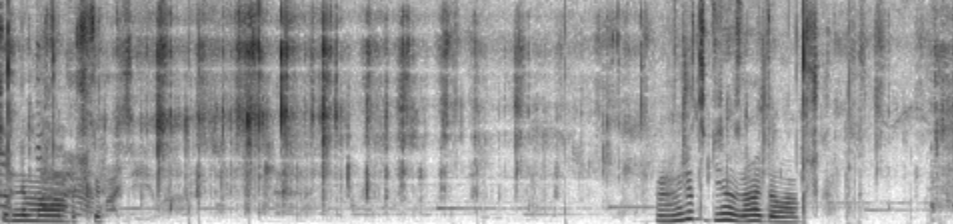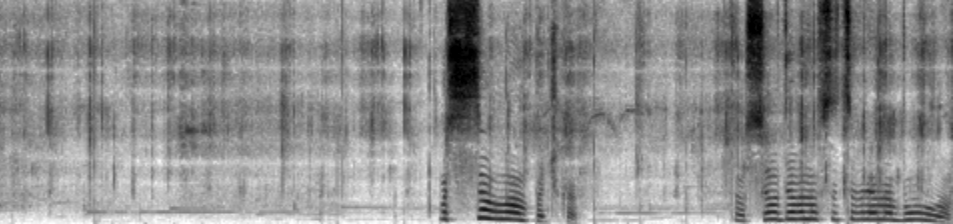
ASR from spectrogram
Тут нема лампочки. Я тоді не знаю, де лампочка. Ось ця лампочка. Ось де все це время було.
